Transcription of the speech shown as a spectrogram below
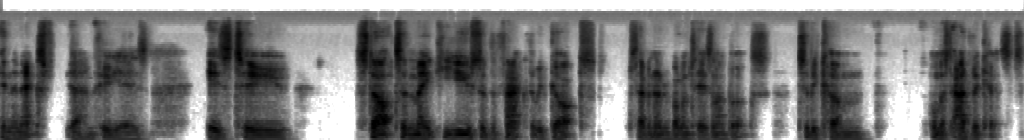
in the next um, few years is to start to make use of the fact that we've got 700 volunteers in our books to become almost advocates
